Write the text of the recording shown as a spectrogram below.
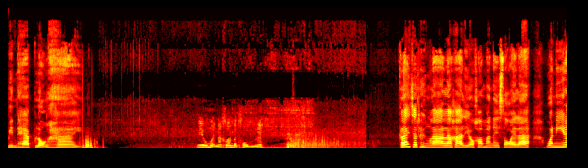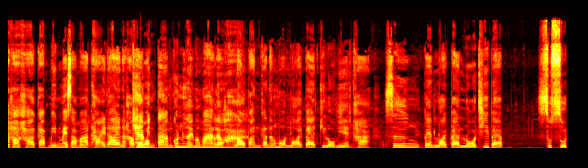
มินแทบร้องไห้ วิวเหมือนนครปฐมเลย ใกล้จะถึงร้านแล้วค่ะเลี้ยวเข้ามาในซอยแล้ว วันนี้นะคะขากลับมิ้นไม่สามารถถ่ายได้นะคะแค่มินตามก็เหนื่อยมากๆแล้วค่ะ เราปั่นกันทั้งหมด 108 กิโลเมตรค่ะ ซึ่งเป็น 108 โลที่แบบสุด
